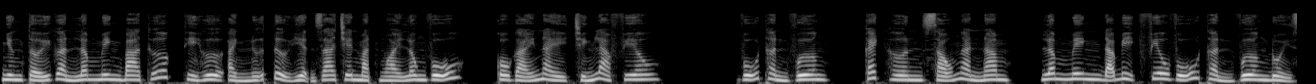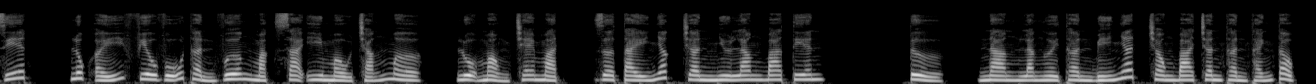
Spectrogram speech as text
nhưng tới gần Lâm Minh ba thước thì hư ảnh nữ tử hiện ra trên mặt ngoài lông vũ, cô gái này chính là Phiêu. Vũ Thần Vương, cách hơn 6.000 năm, Lâm Minh đã bị phiêu vũ thần vương đuổi giết. Lúc ấy phiêu vũ thần vương mặc xà y màu trắng mờ, lụa mỏng che mặt, giơ tay nhấc chân như lăng ba tiên. Tử, nàng là người thần bí nhất trong ba chân thần thánh tộc,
